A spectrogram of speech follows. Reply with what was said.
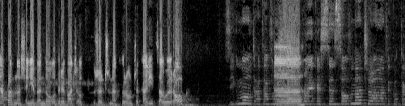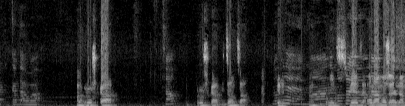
Na pewno się nie będą odrywać od rzeczy, na którą czekali cały rok. Zygmunt, a ta wróżka Eee. to była jakaś sensowna, czy ona tylko tak gadała? A wróżka, Co? wróżka, widząca. No wiem, no ale Nic może więcej. Ona może nam,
